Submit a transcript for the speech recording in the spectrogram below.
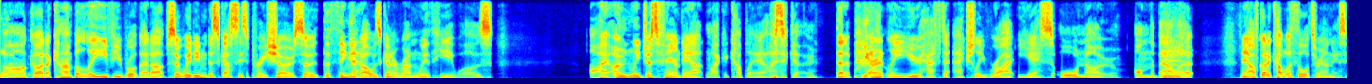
Oh God, I can't believe you brought that up. So we didn't discuss this pre-show. So the thing that I was going to run with here was, I only just found out like a couple of hours ago that apparently you have to actually write yes or no on Mm. the ballot. Now I've got a couple of thoughts around this.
